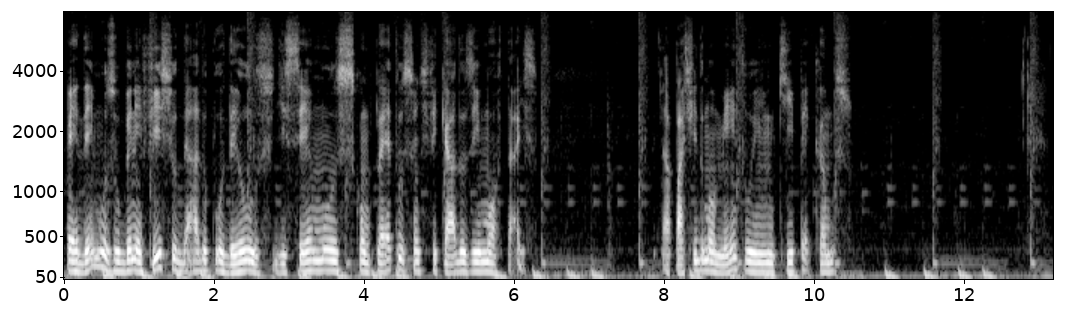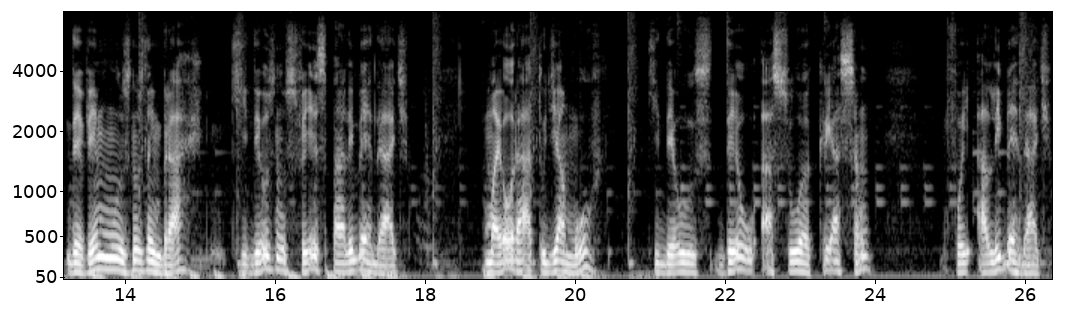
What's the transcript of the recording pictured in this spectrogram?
perdemos o benefício dado por Deus de sermos completos, santificados e imortais. A partir do momento em que pecamos, devemos nos lembrar que Deus nos fez para a liberdade. O maior ato de amor que Deus deu à sua criação foi a liberdade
